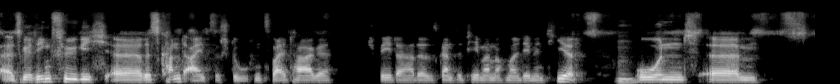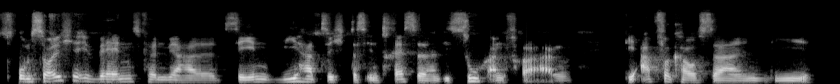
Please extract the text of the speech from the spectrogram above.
als geringfügig äh, riskant einzustufen. Zwei Tage später hat er das ganze Thema nochmal dementiert. Mhm. Und ähm, um solche Events können wir halt sehen, wie hat sich das Interesse, die Suchanfragen, die Abverkaufszahlen, die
